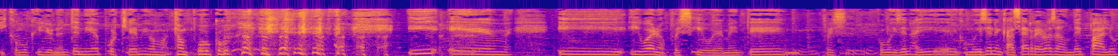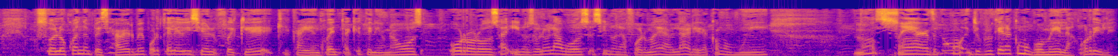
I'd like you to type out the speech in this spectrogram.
y como que yo no entendía por qué, mi mamá tampoco. y, eh, y, y bueno, pues sí, obviamente, pues como dicen ahí, eh, como dicen en Casa de Herreros, a dónde palo, solo cuando empecé a verme por televisión fue que, que caí en cuenta que tenía una voz horrorosa y no solo la voz, sino la forma de hablar, era como muy... No sé, yo creo que era como gomela, horrible.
